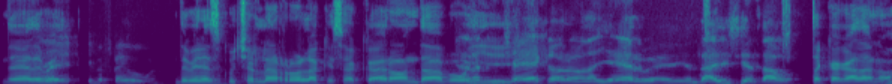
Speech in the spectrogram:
Debe- ahí me pego, güey. deberías escuchar la rola que sacaron Davo Ya la y escuché, cabrón, ayer, güey. El Darius y el Davo. está cagada, ¿no?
